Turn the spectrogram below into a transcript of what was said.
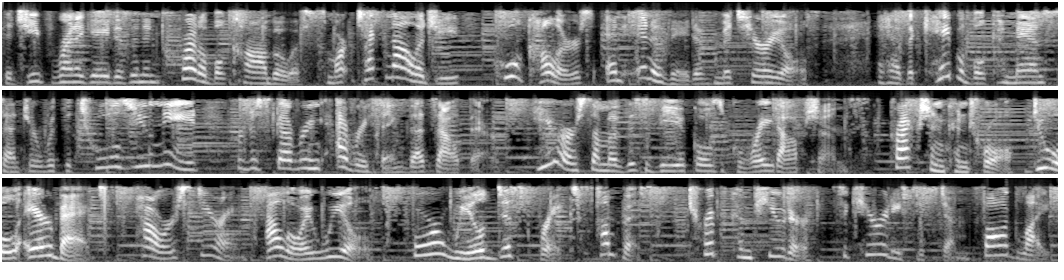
The Jeep Renegade is an incredible combo of smart technology, cool colors, and innovative materials. It has a capable command center with the tools you need for discovering everything that's out there. Here are some of this vehicle's great options. Traction control, dual airbags, power steering, alloy wheels, four-wheel disc brakes, compass, trip computer, security system, fog lights,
